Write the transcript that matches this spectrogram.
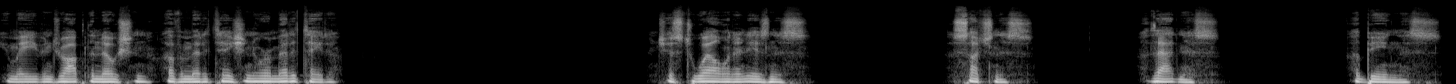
You may even drop the notion of a meditation or a meditator. Just dwell in an isness, a suchness, a thatness, a beingness.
